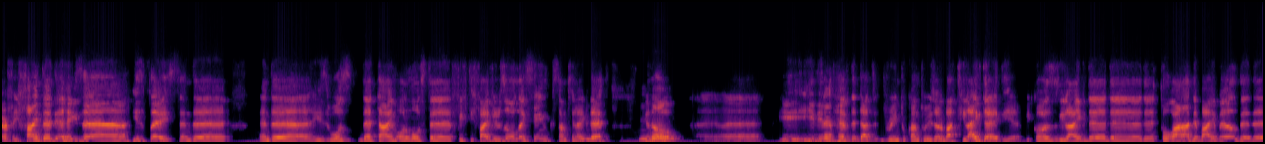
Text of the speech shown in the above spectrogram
perfect. He find that his uh, his place and. Uh, and uh, he was that time almost uh, 55 years old, I think, something like that. Mm-hmm. You know, uh, he he didn't have the, that dream to come to Israel, but he liked the idea because he liked the the, the Torah, the Bible, the the.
